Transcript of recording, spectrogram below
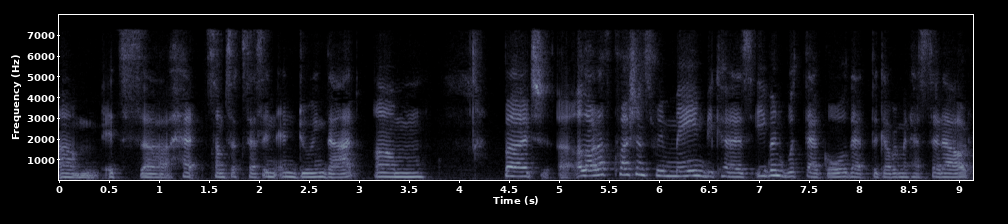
um, it's uh, had some success in, in doing that. Um, but a lot of questions remain because even with that goal that the government has set out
